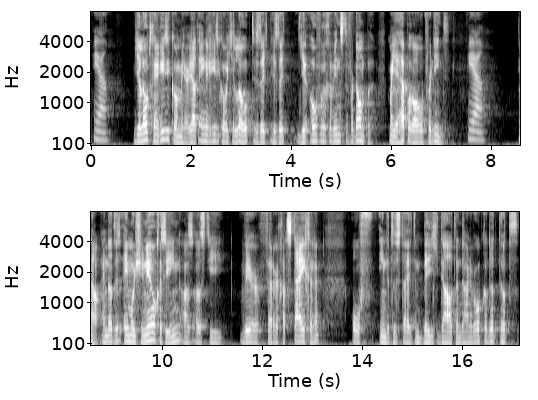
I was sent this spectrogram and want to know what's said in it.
Ja. Je loopt geen risico meer. Ja, het enige risico wat je loopt is dat, is dat je overige winsten verdampen. Maar je hebt er al op verdiend. Ja. Nou, en dat is emotioneel gezien, als, als die weer verder gaat stijgen, of in de tussentijd een beetje daalt en daarna weer opkomt, dat, dat,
